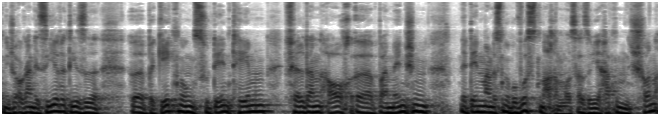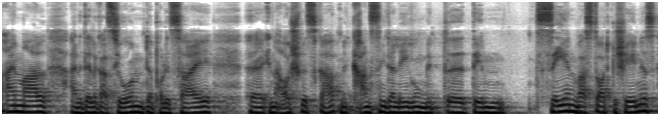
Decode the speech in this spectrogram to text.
ich organisiere diese äh, Begegnungen zu den Themenfeldern auch äh, bei Menschen, denen man es nur bewusst machen muss. Also wir hatten schon einmal eine Delegation der Polizei äh, in Auschwitz gehabt mit Kranzniederlegung, mit dem sehen, was dort geschehen ist.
